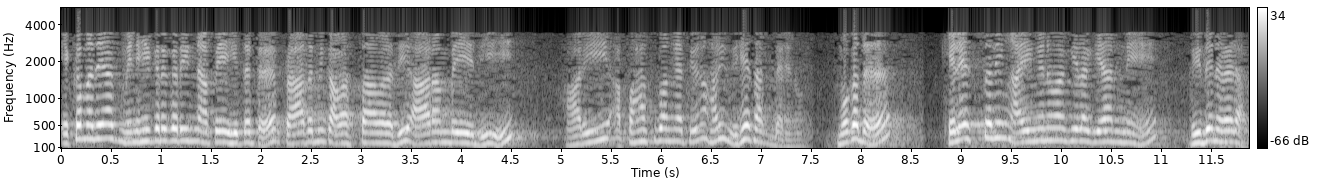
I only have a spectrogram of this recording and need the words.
එකම දෙයක් මෙනෙහි කර කර ඉන්න අපේ හිතට ප්‍රාථමික අවස්ථාවලදී ආරම්භයේදී හරි අපහසුකම් ඇති වෙනවා, හරි වෙහෙසක් දැනෙනවා. මොකද කෙලෙස් වලින් අයින් වෙනවා කියලා කියන්නේ රිදෙන වැඩක්.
